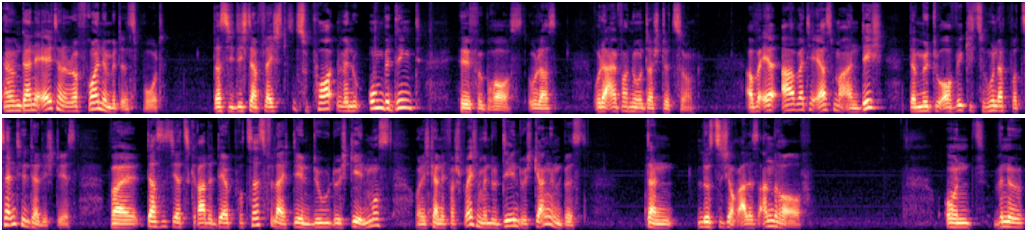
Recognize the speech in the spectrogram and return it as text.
ähm, deine Eltern oder Freunde mit ins Boot. Dass sie dich dann vielleicht supporten, wenn du unbedingt Hilfe brauchst oder, oder einfach nur Unterstützung. Aber er, arbeite erstmal an dich, damit du auch wirklich zu 100% hinter dich stehst. Weil das ist jetzt gerade der Prozess vielleicht, den du durchgehen musst. Und ich kann dir versprechen, wenn du den durchgangen bist, dann löst sich auch alles andere auf. Und wenn du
